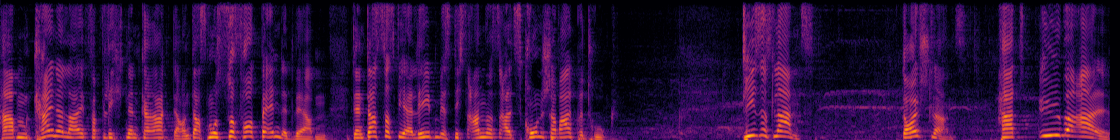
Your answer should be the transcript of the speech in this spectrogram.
haben keinerlei verpflichtenden Charakter und das muss sofort beendet werden. Denn das, was wir erleben, ist nichts anderes als chronischer Wahlbetrug. Dieses Land, Deutschland, hat überall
